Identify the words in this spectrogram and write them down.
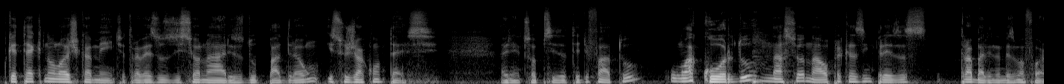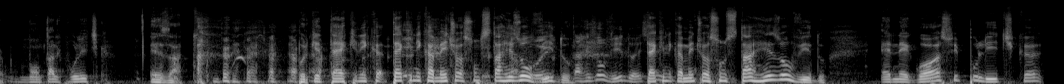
Porque tecnologicamente, através dos dicionários do padrão, isso já acontece. A gente só precisa ter, de fato, um acordo nacional para que as empresas trabalhem da mesma forma. Vontade política? Exato. Porque tecnica, tecnicamente o assunto está resolvido. Tá resolvido, é isso aí. Tecnicamente o assunto está resolvido. É negócio e política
